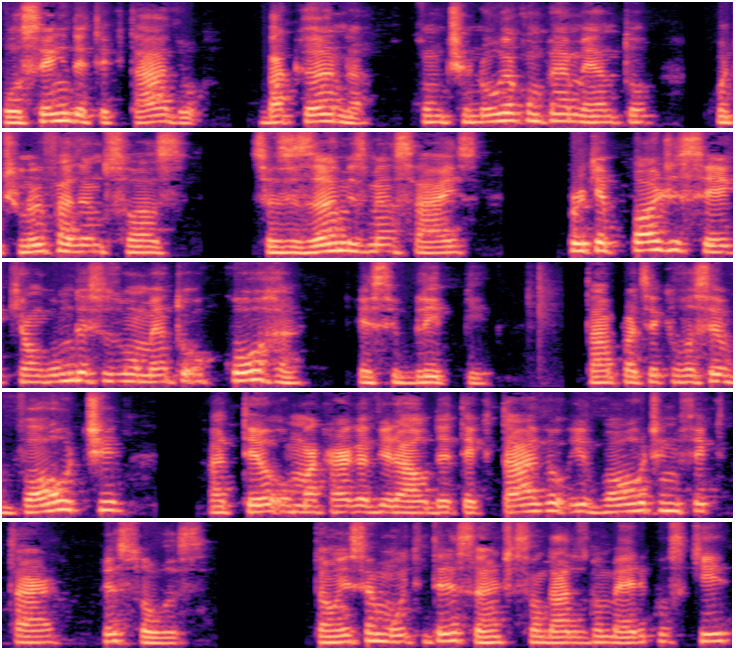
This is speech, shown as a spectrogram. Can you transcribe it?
você é indetectável, bacana, continue o acompanhamento, continue fazendo suas, seus exames mensais, porque pode ser que em algum desses momentos ocorra esse blip, tá? Pode ser que você volte a ter uma carga viral detectável e volte a infectar pessoas. Então isso é muito interessante, são dados numéricos que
